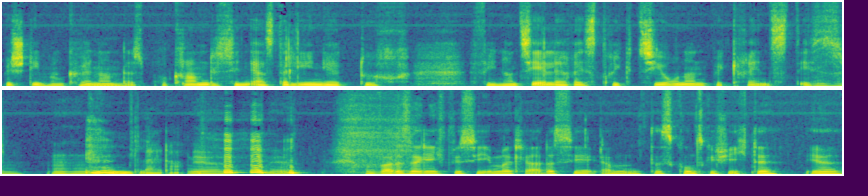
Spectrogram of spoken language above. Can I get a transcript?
bestimmen können. Mhm. Das Programm, das in erster Linie durch finanzielle Restriktionen begrenzt ist. Mhm. mhm. Leider. Ja, ja. Und war das eigentlich für Sie immer klar, dass Sie ähm, dass Kunstgeschichte ihr,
